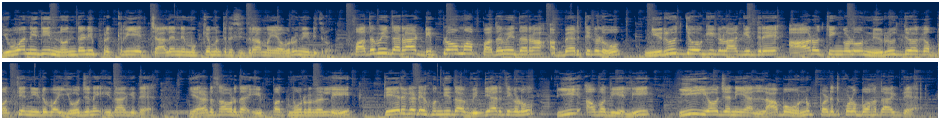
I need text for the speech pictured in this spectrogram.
ಯುವ ನಿಧಿ ನೋಂದಣಿ ಪ್ರಕ್ರಿಯೆ ಚಾಲನೆ ಮುಖ್ಯಮಂತ್ರಿ ಸಿದ್ದರಾಮಯ್ಯ ಅವರು ನೀಡಿದರು. ಪದವೀಧರ, ಡಿಪ್ಲೊಮಾ ಪದವೀಧರ ಅಭ್ಯರ್ಥಿಗಳು ನಿರುದ್ಯೋಗಿಗಳಾಗಿದ್ರೆ ಆರು ತಿಂಗಳು ನಿರುದ್ಯೋಗ ಭತ್ಯೆ ನೀಡುವ ಯೋಜನೆ ಇದಾಗಿದೆ. ಎರಡ್ ಸಾವಿರದ ಇಪ್ಪತ್ತ್ ಮೂರರಲ್ಲಿ ತೇರ್ಗಡೆ ಹೊಂದಿದ ವಿದ್ಯಾರ್ಥಿಗಳು ಈ ಅವಧಿಯಲ್ಲಿ ಈ ಯೋಜನೆಯ ಲಾಭವನ್ನು ಪಡೆದುಕೊಳ್ಳಬಹುದಾಗಿದೆ.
